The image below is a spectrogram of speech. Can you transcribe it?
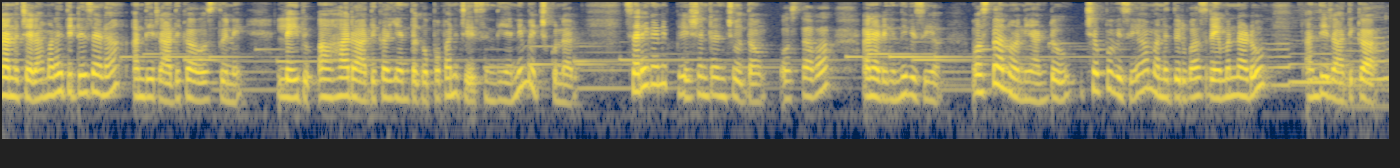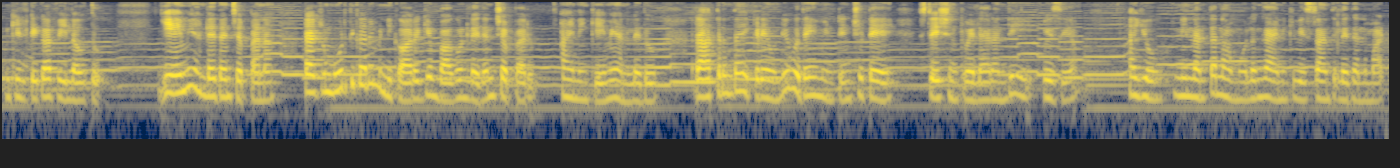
నన్ను చెడామడే తిట్టేశాడా? అంది రాధిక వస్తూనే. లేదు ఆహా రాధిక ఎంత గొప్ప పని చేసింది అని మెచ్చుకున్నారు. సరే కానీ పేషెంట్ అని చూద్దాం. వస్తావా? అని అడిగింది విజయ. వస్తాను అని అంటూ చెప్పు విజయ మన దుర్వాసుడు ఏమన్నాడు? అంది రాధిక గిల్టీగా ఫీల్ అవుతూ. ఏమీ అనలేదని చెప్పానా? డాక్టర్ మూర్తి గారు నీకు ఆరోగ్యం బాగుండలేదని చెప్పారు. ఆయన ఇంకేమీ అనలేదు. రాత్రంతా ఇక్కడే ఉండి ఉదయం ఇంటించుటే స్టేషన్కి వెళ్ళారంది విజయ. అయ్యో నిన్నంతా నా మూలంగా ఆయనకి విశ్రాంతి లేదన్నమాట.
